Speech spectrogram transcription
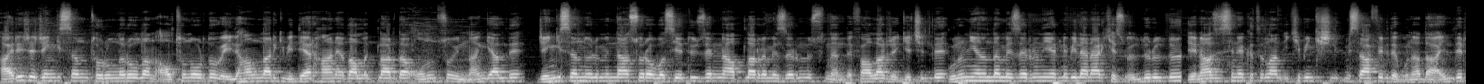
Ayrıca Cengiz Han'ın torunları olan Altın Ordu ve İlhanlılar gibi diğer hanedanlıklar da onun soyundan geldi. Cengiz Han'ın ölümünden sonra vasiyeti üzerine atlarla mezarının üstünden defalarca geçildi. Bunun yanında mezarının yerini bilen herkes öldürüldü. Cenazesine katılan 2000 kişilik misafir de buna dahildir.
